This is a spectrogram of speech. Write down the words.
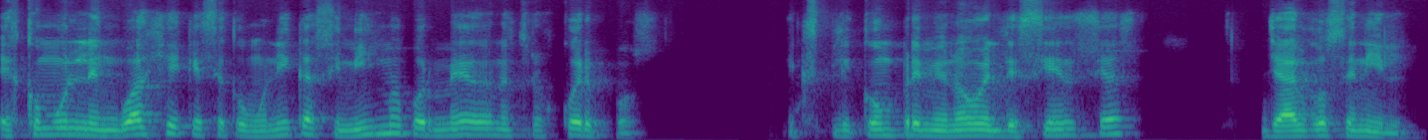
es como un lenguaje que se comunica a sí mismo por medio de nuestros cuerpos, explicó un premio Nobel de Ciencias, ya algo senil.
